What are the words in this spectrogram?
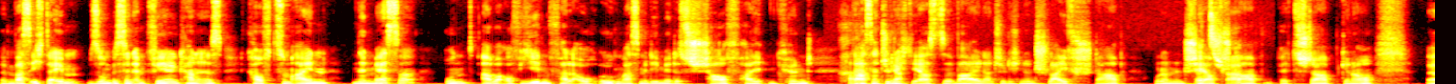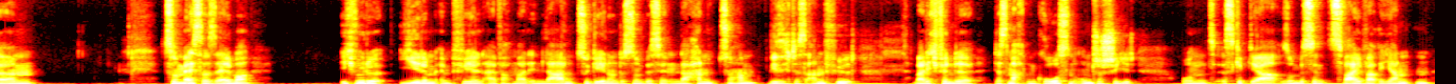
ähm, was ich da eben so ein bisschen empfehlen kann, ist, kauft zum einen ein Messer und aber auf jeden Fall auch irgendwas, mit dem ihr das scharf halten könnt. Ha, da ist natürlich ja. die erste Wahl natürlich einen Schleifstab oder einen Schärfstab, Wetzstab, genau. Ähm, zum Messer selber, ich würde jedem empfehlen, einfach mal in den Laden zu gehen und das so ein bisschen in der Hand zu haben, wie sich das anfühlt, weil ich finde, das macht einen großen Unterschied. Und es gibt ja so ein bisschen zwei Varianten.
